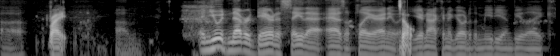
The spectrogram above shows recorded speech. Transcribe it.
Uh, Right. um, and you would never dare to say that as a player anyway. No. You're not going to go to the media and be like,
